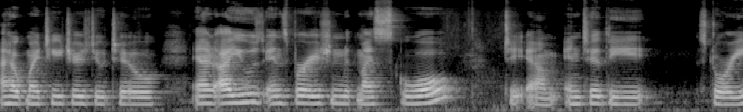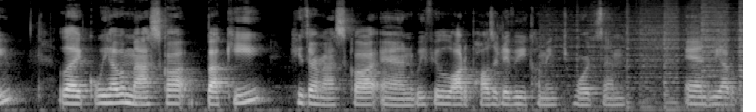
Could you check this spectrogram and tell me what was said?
I hope my teachers do too. And I used inspiration with my school to um into the story. Like we have a mascot, Bucky. He's our mascot and we feel a lot of positivity coming towards him. And we have a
